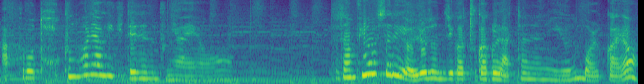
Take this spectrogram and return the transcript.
앞으로 더 큰 활약이 기대되는 분야예요. 두산 퓨얼셀의 연료전지가 두각을 나타내는 이유는 뭘까요?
